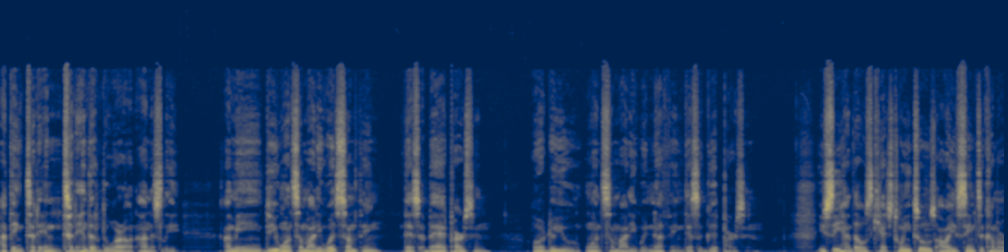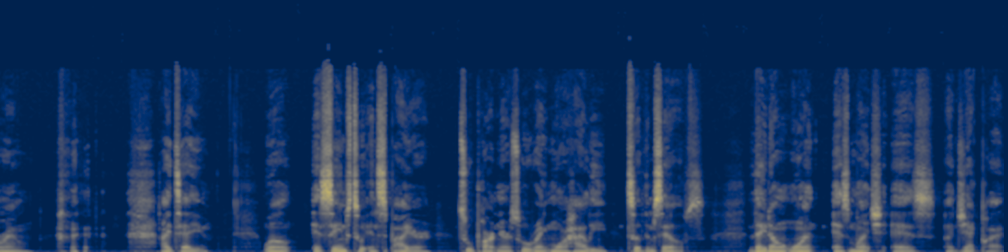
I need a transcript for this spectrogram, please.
I think to the end to the end of the world, honestly. I mean, do you want somebody with something that's a bad person, or do you want somebody with nothing that's a good person? You see how those catch 22s always seem to come around? I tell you, well, it seems to inspire to partners who rank more highly to themselves. They don't want as much as a jackpot,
